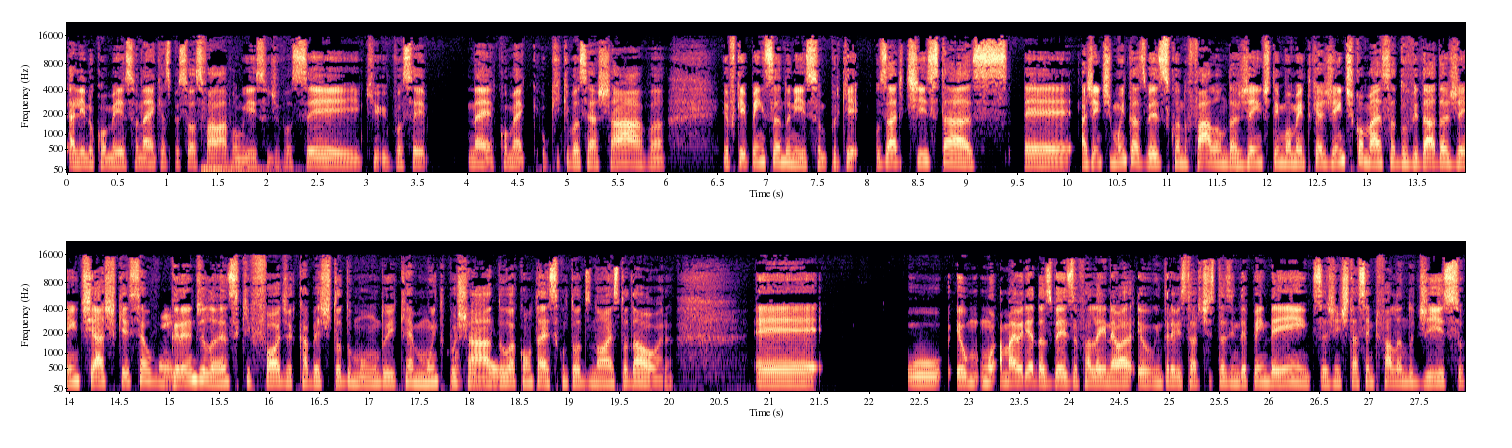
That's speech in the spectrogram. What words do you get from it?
ali no começo, né, que as pessoas falavam isso de você e que você né, como é, o que, que você achava. Eu fiquei pensando nisso, porque os artistas, é, a gente muitas vezes quando falam da gente, tem momento que a gente começa a duvidar da gente e acho que esse é o Sim. grande lance que fode a cabeça de todo mundo e que é muito puxado, acontece com todos nós toda hora. É, o, eu, a maioria das vezes eu falei, né, eu, entrevisto artistas independentes, a gente está sempre falando disso,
